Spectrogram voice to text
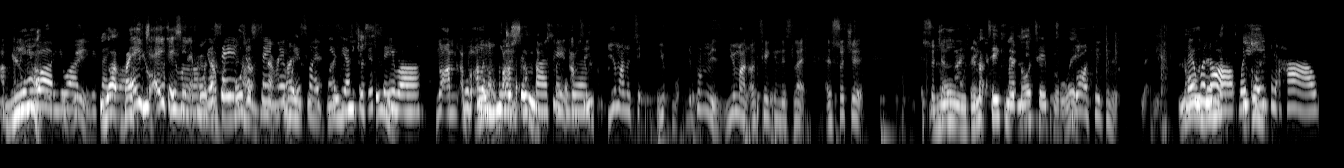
I'm you telling You are. are, you are, to be fair. You You are, are. by AJ, you- AJ You seen it from You're saying just on. say no, but it's not as easy as to just just say? You are. No, I'm. You're But I'm, I'm, I'm, saying. I'm saying. I'm saying. You man are. Ta- you. The problem is, you man are taking this like as such a. It's such. No, light they're not taking it no you- tape away. You are taking it. Like, No, we're they're not. We're taking it how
